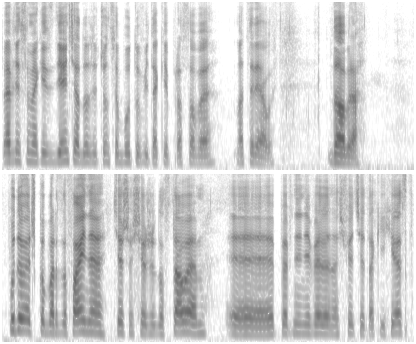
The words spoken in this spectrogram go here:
Pewnie są jakieś zdjęcia dotyczące butów i takie prasowe materiały. Dobra. Pudełeczko bardzo fajne. Cieszę się, że dostałem. Yy, pewnie niewiele na świecie takich jest.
